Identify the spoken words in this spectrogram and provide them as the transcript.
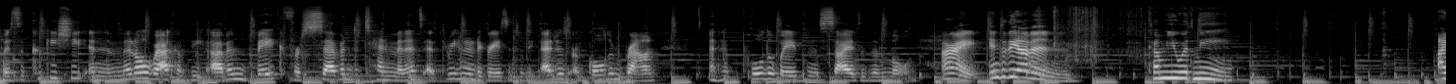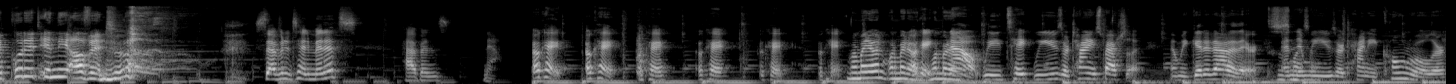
Place the cookie sheet in the middle rack of the oven. Bake for 7 to 10 minutes at 300 degrees until the edges are golden brown and have pulled away from the sides of the mold. All right, into the oven. Come you with me. I put it in the oven. 7 to 10 minutes happens now. Okay, okay, okay, okay, okay, okay. what am I doing? What am I doing? Okay, what am I doing? now we take we use our tiny spatula and we get it out of there. is And then we use our tiny cone roller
